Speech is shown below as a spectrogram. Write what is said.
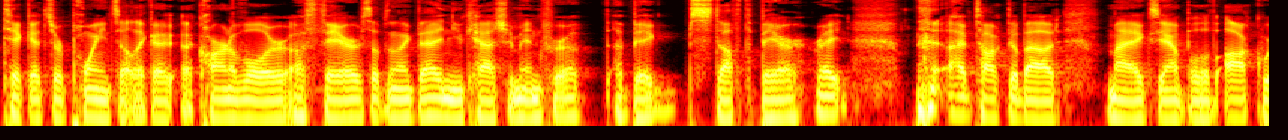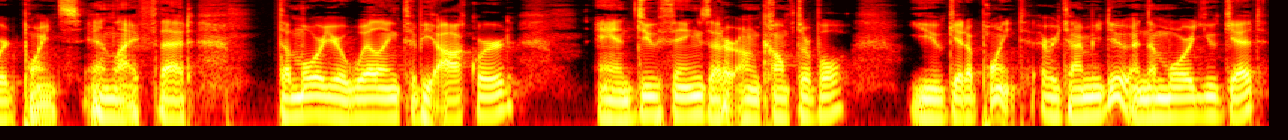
tickets or points at like a, a carnival or a fair or something like that, and you cash them in for a, a big stuffed bear, right? I've talked about my example of awkward points in life that the more you're willing to be awkward and do things that are uncomfortable, you get a point every time you do. And the more you get,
